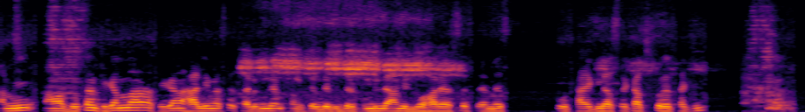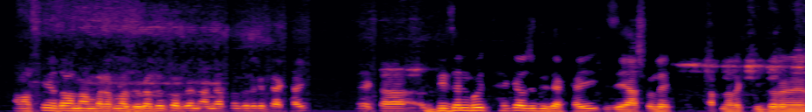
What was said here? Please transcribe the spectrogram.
আমি, আমার দোকান ঠিকানা ঠিকানা হালিম আছে সালিমিয়াম সংকেল দেবীদের কুমিল্লা। আমি লোহারে এস এম এস ও থাই গ্লাসে কাজ করে থাকি। আমার স্ক্রিনে দেওয়া নাম্বার আপনারা যোগাযোগ করবেন, আমি আপনাদেরকে দেখাই। একটা ডিজাইন বই থেকেও যদি দেখাই যে আসলে আপনারা কি ধরনের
